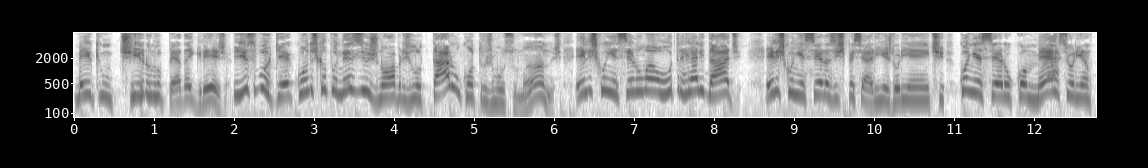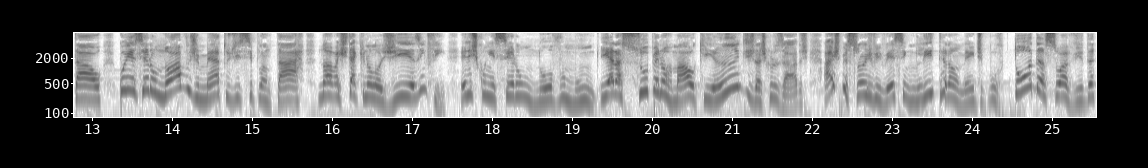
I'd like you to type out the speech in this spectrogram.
meio que um tiro no pé da Igreja. E isso porque, quando os camponeses e os nobres lutaram contra os muçulmanos, eles conheceram uma outra realidade. Eles conheceram as especiarias do Oriente, conheceram o comércio oriental, conheceram novos métodos de se plantar, novas tecnologias, enfim, eles conheceram um novo mundo. E era super normal que antes das cruzadas as pessoas vivessem literalmente por toda a sua vida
